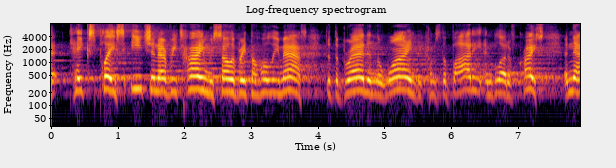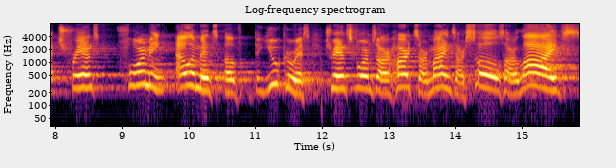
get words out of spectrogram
that takes place each and every time we celebrate the Holy Mass, that the bread and the wine becomes the body and blood of Christ, and that transforming element of the Eucharist transforms our hearts, our minds, our souls, our lives,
